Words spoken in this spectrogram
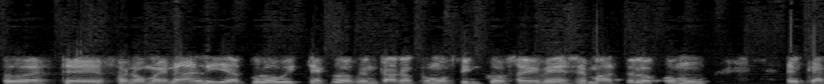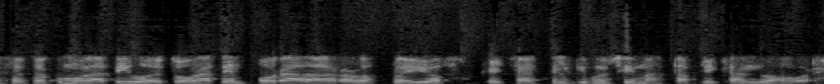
este, fenomenal y ya tú lo viste que lo enfrentaron como cinco o seis veces, más de lo común. El cansancio acumulativo de toda una temporada, ahora los playoffs, que echaste el equipo encima, está aplicando ahora.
